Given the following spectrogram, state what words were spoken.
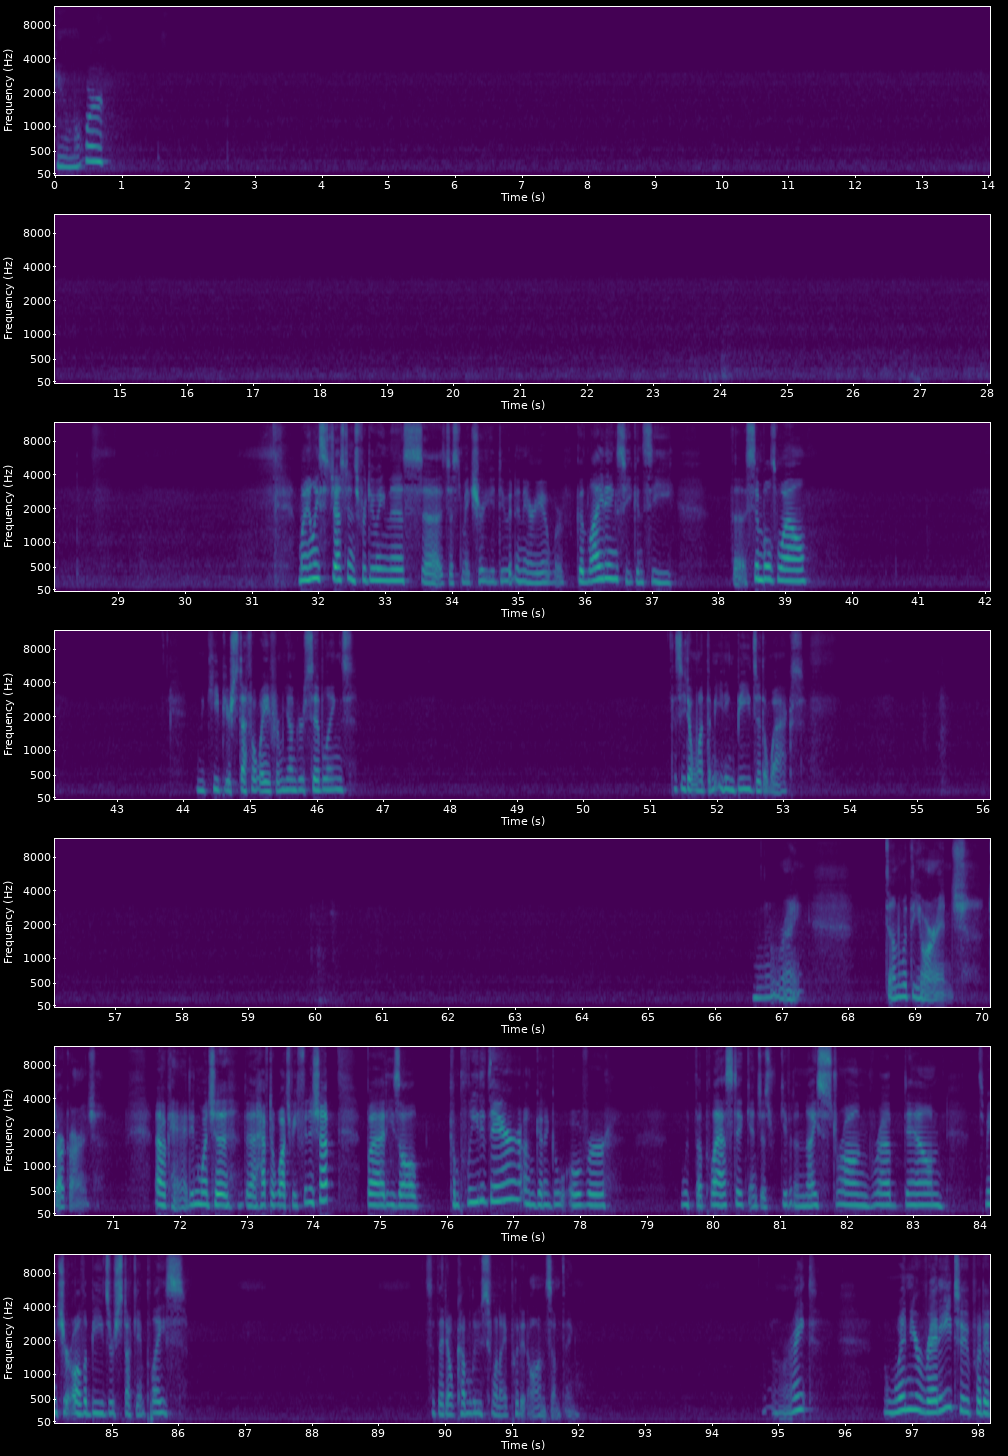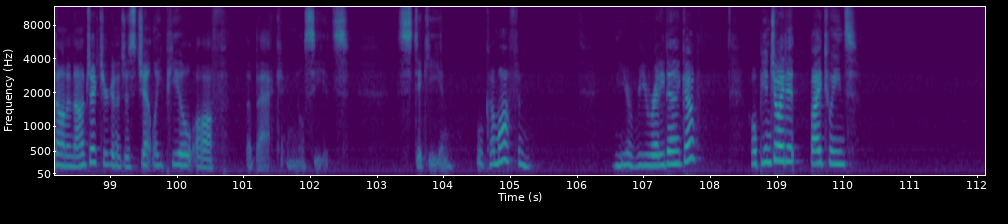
Few more. My only suggestions for doing this uh, is just make sure you do it in an area with good lighting so you can see the symbols well. And keep your stuff away from younger siblings. Because you don't want them eating beads or the wax. All right. Done with the orange, dark orange. Okay, I didn't want you to have to watch me finish up, but he's all completed there. I'm going to go over with the plastic and just give it a nice strong rub down to make sure all the beads are stuck in place so they don't come loose when I put it on something. All right. When you're ready to put it on an object, you're going to just gently peel off the back and you'll see it's sticky and will come off and you'll be ready to go. Hope you enjoyed it. Bye, tweens.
